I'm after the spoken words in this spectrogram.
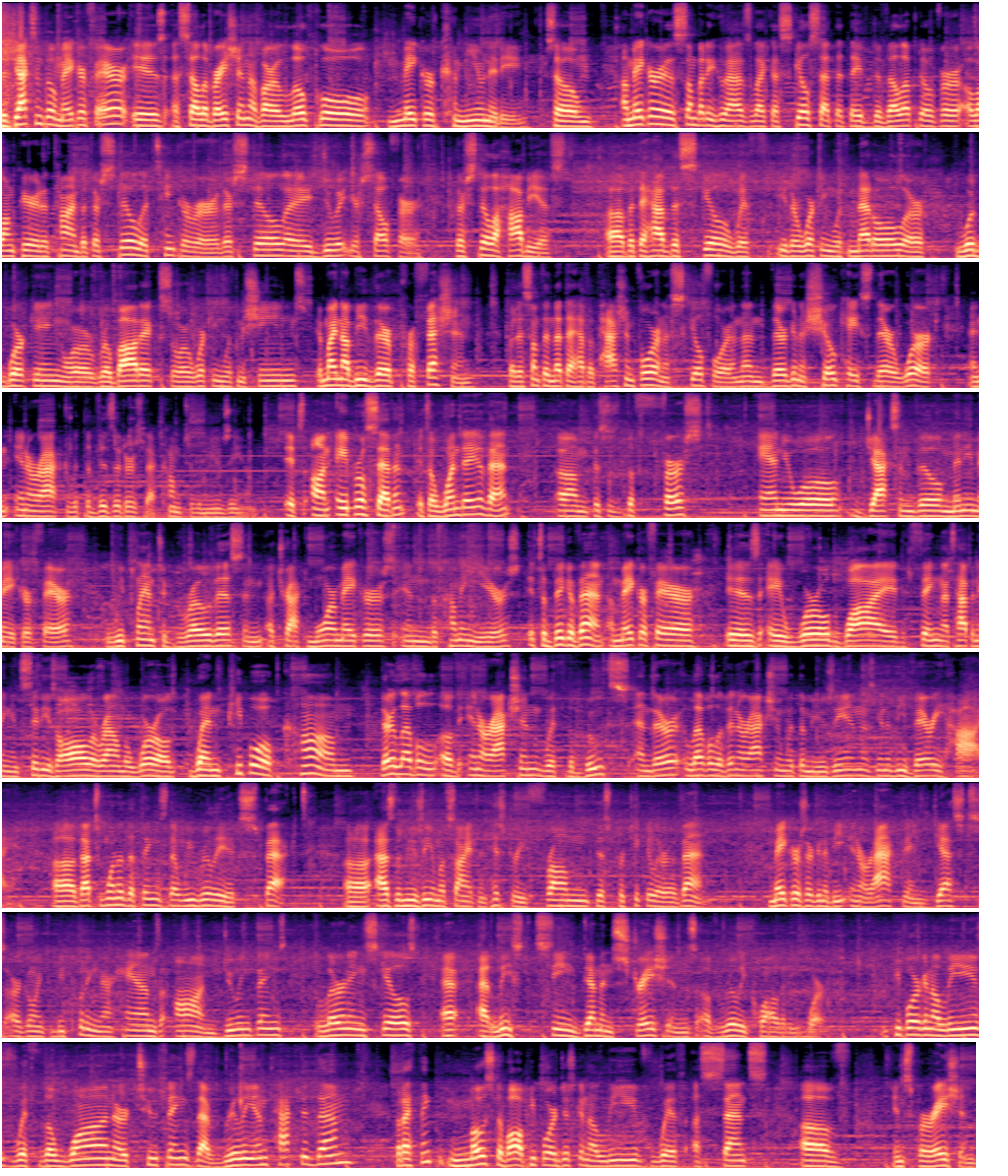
The Jacksonville Maker Faire is a celebration of our local maker community. So a maker is somebody who has like a skill set that they've developed over a long period of time, but they're still a tinkerer, they're still a do-it-yourselfer, they're still a hobbyist, uh, but they have this skill with either working with metal or woodworking or robotics or working with machines. It might not be their profession, but it's something that they have a passion for and a skill for, and then they're gonna showcase their work and interact with the visitors that come to the museum. It's on April 7th. It's a one-day event. Um, this is the first annual Jacksonville Mini Maker Faire. We plan to grow this and attract more makers in the coming years. It's a big event. A Maker Faire is a worldwide thing that's happening in cities all around the world. When people come, their level of interaction with the booths and their level of interaction with the museum is going to be very high. Uh, that's one of the things that we really expect uh, as the Museum of Science and History from this particular event. Makers are going to be interacting, guests are going to be putting their hands on, doing things, learning skills, at, at least seeing demonstrations of really quality work. People are going to leave with the one or two things that really impacted them, but I think most of all, people are just going to leave with a sense of inspiration.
